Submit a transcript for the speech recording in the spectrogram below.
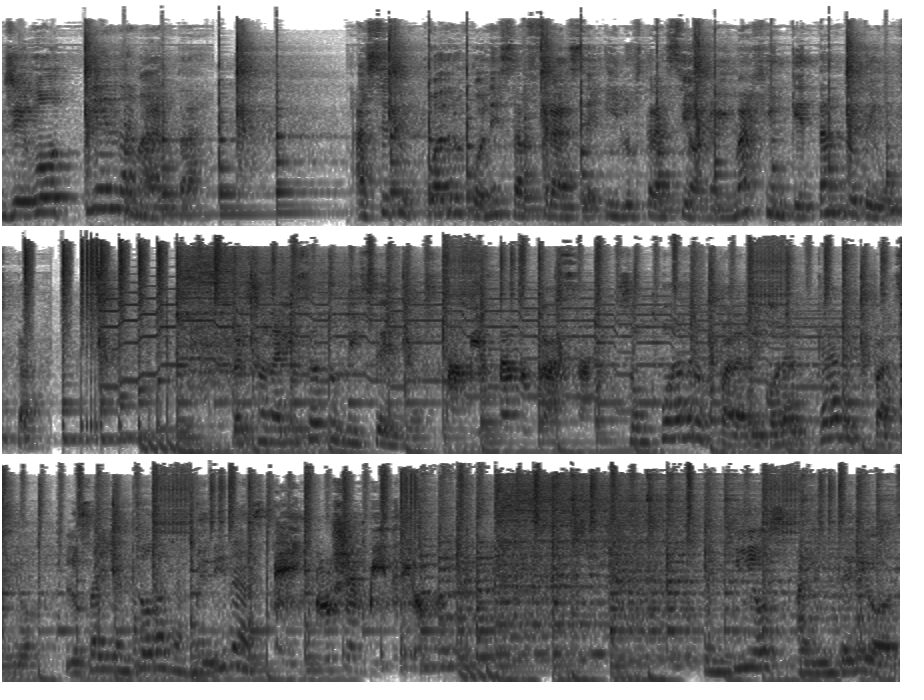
Llegó Tienda Marta. Hacé tus cuadros con esa frase, ilustración o imagen que tanto te gusta. Personaliza tus diseños. Ambienta tu casa. Son cuadros para decorar cada espacio. Los hay en todas las medidas e incluyen vidrio. Envíos al interior.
